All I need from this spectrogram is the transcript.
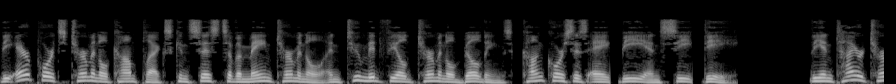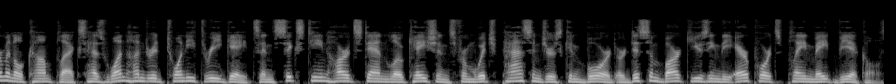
The airport's terminal complex consists of a main terminal and two midfield terminal buildings, concourses A, B and C, D. The entire terminal complex has 123 gates and 16 hardstand locations from which passengers can board or disembark using the airport's plane mate vehicles.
